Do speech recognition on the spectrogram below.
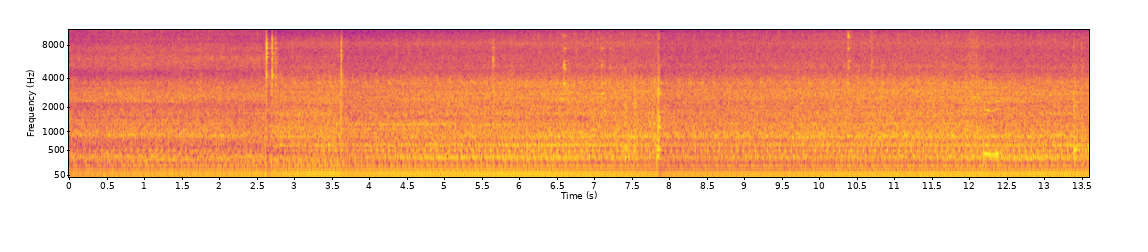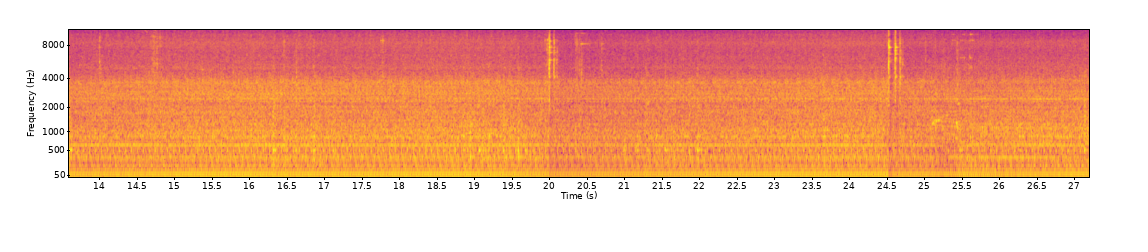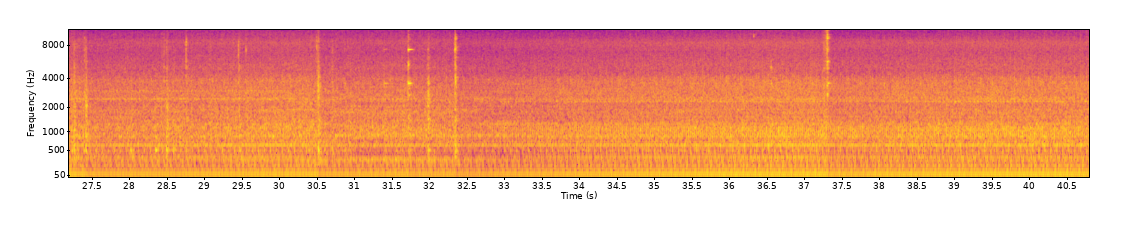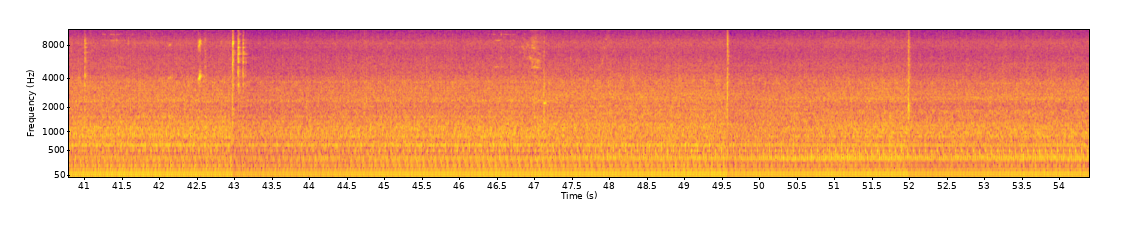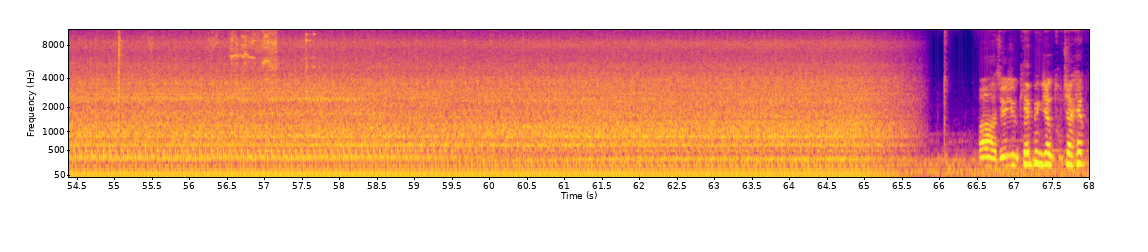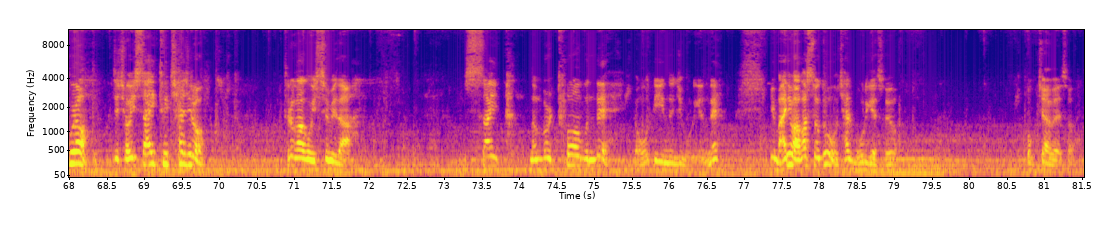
아, 저희 지금 캠핑장 도착했고요. 이제 저희 사이트 찾으러 들어가고 있습니다. 사이트 넘버 12인데 어디 있는지 모르겠네. 많이 와봤어도 잘 모르겠어요. 복잡해서.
